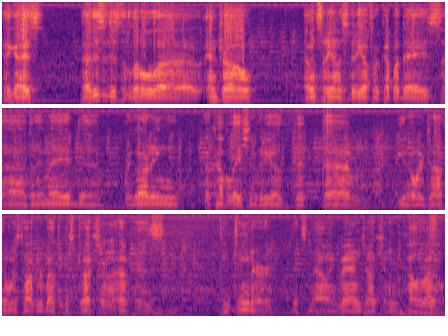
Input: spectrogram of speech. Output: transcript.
Hey guys, uh, this is just a little uh, intro. I've been sitting on this video for a couple of days uh, that I made uh, regarding a compilation video that, um, you know, where Jonathan was talking about the construction of his container that's now in Grand Junction, Colorado.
